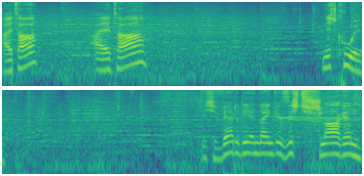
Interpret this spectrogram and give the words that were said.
Alter. Alter. Nicht cool. Ich werde dir in dein Gesicht schlagen.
